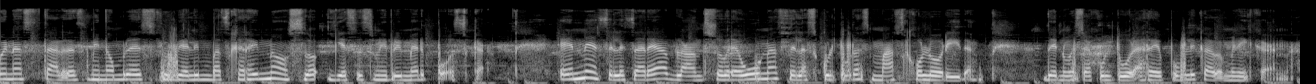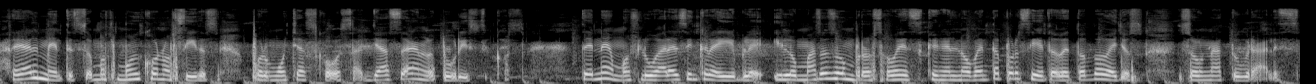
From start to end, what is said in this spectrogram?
Buenas tardes, mi nombre es Rubialín Vázquez Reynoso y este es mi primer podcast. En este les estaré hablando sobre una de las culturas más coloridas de nuestra cultura República Dominicana. Realmente somos muy conocidos por muchas cosas, ya sea en lo turísticos. Tenemos lugares increíbles y lo más asombroso es que en el 90% de todos ellos son naturales.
